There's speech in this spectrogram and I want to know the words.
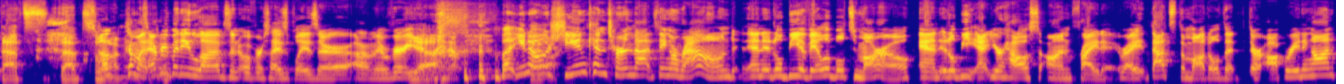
That's that's what oh, I'm. Come into. on, everybody loves an oversized blazer. Um, they're very yeah. Right but you know, Shein can turn that thing around, and it'll be available tomorrow, and it'll be at your house on Friday. Right? That's the model that they're operating on,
